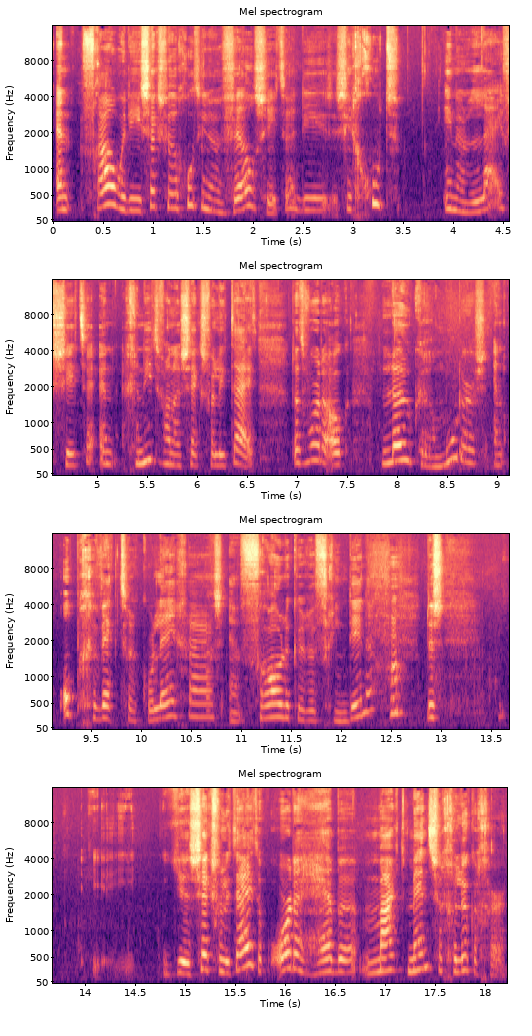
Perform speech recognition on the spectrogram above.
En vrouwen die seksueel goed in hun vel zitten. Die zich goed in hun lijf zitten. En genieten van hun seksualiteit. Dat worden ook leukere moeders. En opgewektere collega's. En vrolijkere vriendinnen. Dus je seksualiteit op orde hebben maakt mensen gelukkiger.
